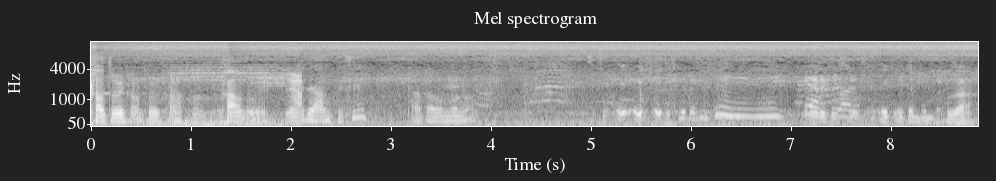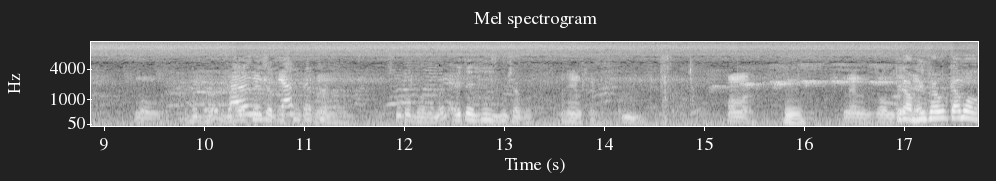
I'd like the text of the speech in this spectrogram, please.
খাও তুমি খাও তুমি খাও। খাও। তুমি। আনতেছি তারপর অন্য অন্য। এটা যা তাহলে মিষ্টি আছে। ছোট ধরনের এইটা হিম- হিমসাগর মামা হুম। নেন বন্ধ এটা হিমসাগর কেমন?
